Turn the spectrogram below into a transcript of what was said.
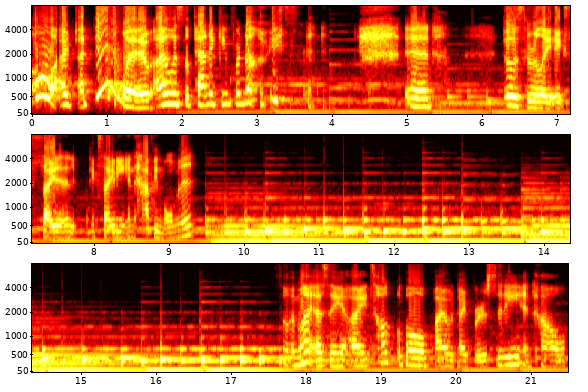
oh, I, I did win. I was panicking for no reason. and it was a really exciting, exciting and happy moment. In my essay, I talk about biodiversity and how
